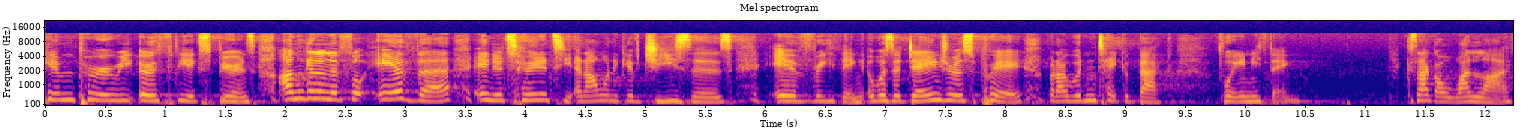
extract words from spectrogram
temporary earthly experience. I'm going to live forever in eternity, and I want to give Jesus everything. It was a dangerous prayer, but I wouldn't take it back for anything because I got one life.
